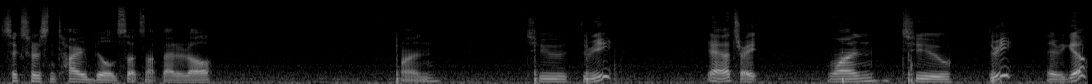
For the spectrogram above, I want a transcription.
Six for this entire build, so that's not bad at all. One, two, three. Yeah, that's right. One, two, three. There we go.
